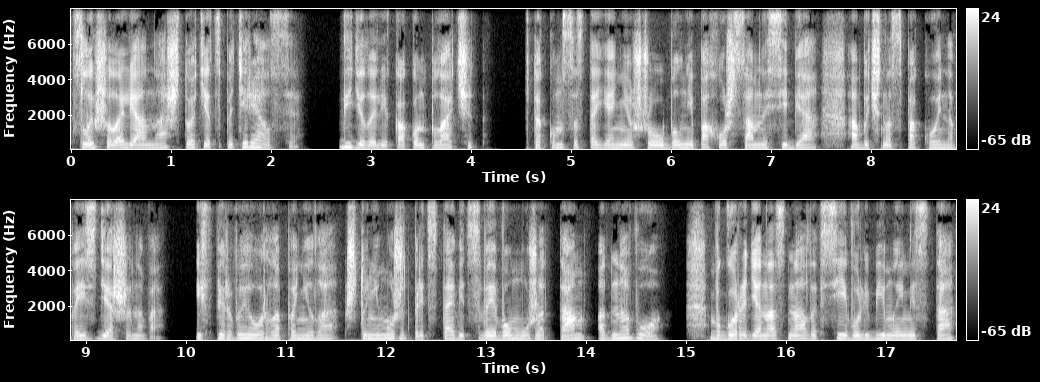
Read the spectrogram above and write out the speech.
Слышала ли она, что отец потерялся? Видела ли, как он плачет? В таком состоянии Шоу был не похож сам на себя, обычно спокойного и сдержанного. И впервые Орла поняла, что не может представить своего мужа там одного. В городе она знала все его любимые места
